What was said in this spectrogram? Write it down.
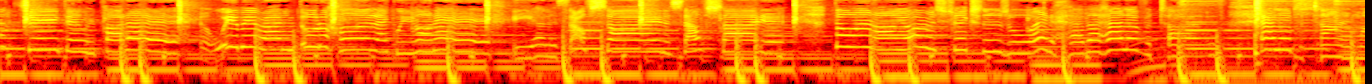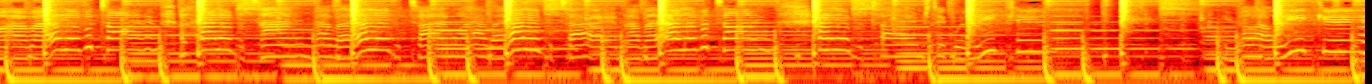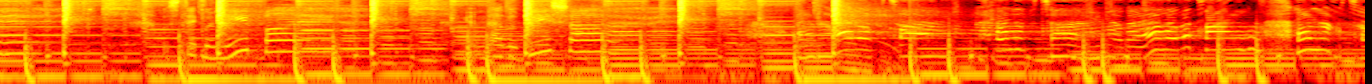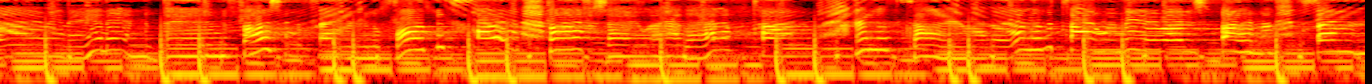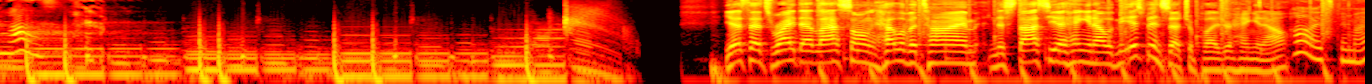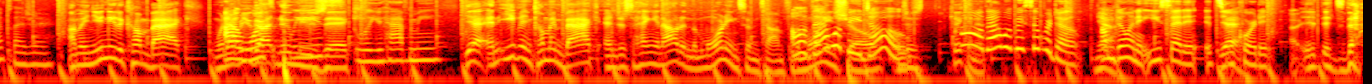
Yes, that's right. That last song, Hell of a Time. Nastasia hanging out with me. It's been such a pleasure hanging out. Oh, it's been my pleasure. I mean, you need to come back whenever I you got new please. music. Will you have me? Yeah, and even coming back and just hanging out in the morning sometime for Oh, the that morning would show. be dope. Just kicking Oh, it. that would be super dope. Yeah. I'm doing it. You said it. It's Yeah. recorded. Uh, it- it's done.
